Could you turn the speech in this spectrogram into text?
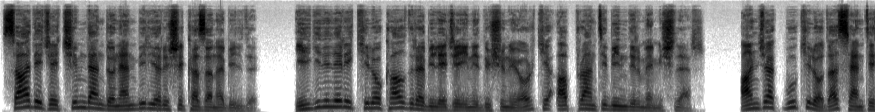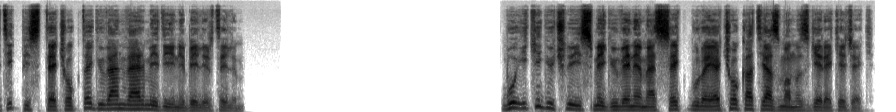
Sadece çimden dönen bir yarışı kazanabildi. İlgilileri kilo kaldırabileceğini düşünüyor ki apranti bindirmemişler. Ancak bu kiloda sentetik pistte çok da güven vermediğini belirtelim. Bu iki güçlü isme güvenemezsek buraya çok at yazmamız gerekecek.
